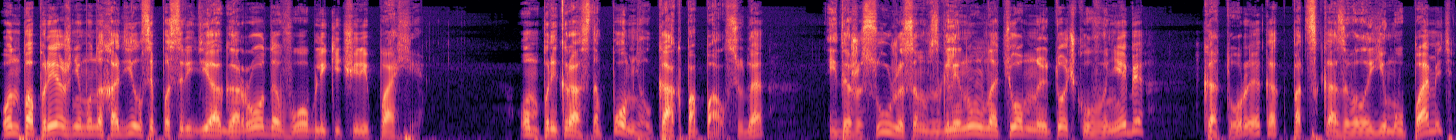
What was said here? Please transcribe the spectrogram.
Он по-прежнему находился посреди огорода в облике черепахи. Он прекрасно помнил, как попал сюда, и даже с ужасом взглянул на темную точку в небе, которая, как подсказывала ему память,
